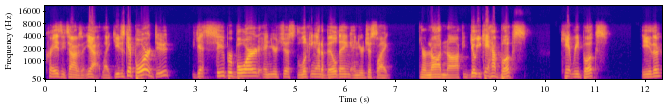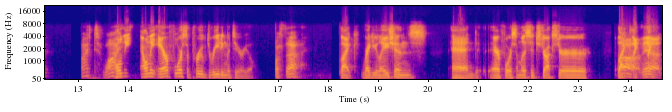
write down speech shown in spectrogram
crazy times. And yeah, like you just get bored, dude. You get super bored, and you're just looking at a building, and you're just like, you're nodding off. You do. You can't have books. Can't read books, either. What? Why? Only only Air Force approved reading material, What's that? like regulations and Air Force enlisted structure, like oh, like, like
